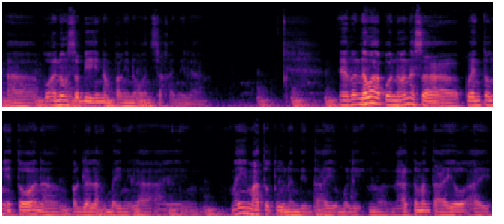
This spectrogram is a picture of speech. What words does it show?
Uh, kung anong sabihin ng Panginoon sa kanila. Pero nawa po no, na sa kwentong ito ng paglalakbay nila ay may matutunan din tayo muli. No? Lahat naman tayo ay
